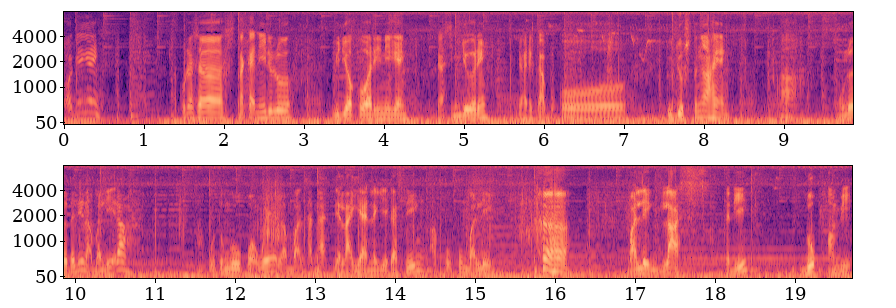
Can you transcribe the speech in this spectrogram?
Okey geng. Aku rasa setakat ni dulu video aku hari ni geng. Dah senja ni. Dah dekat pukul Tujuh setengah kan. Ha, Mula tadi nak balik dah. Aku tunggu port lambat sangat Dia layan lagi casting Aku pun baling. Baling last. Tadi Dup ambil.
